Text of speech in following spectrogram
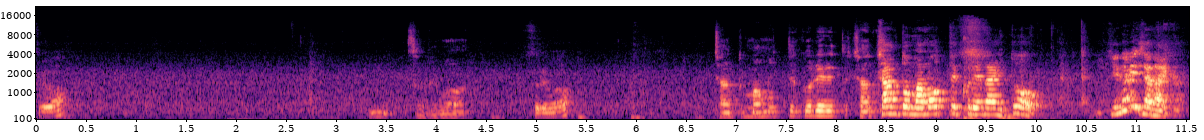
それは？それは。それは？ちゃんと守ってくれるとちゃんと。ちゃんと守ってくれないといけないじゃないか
